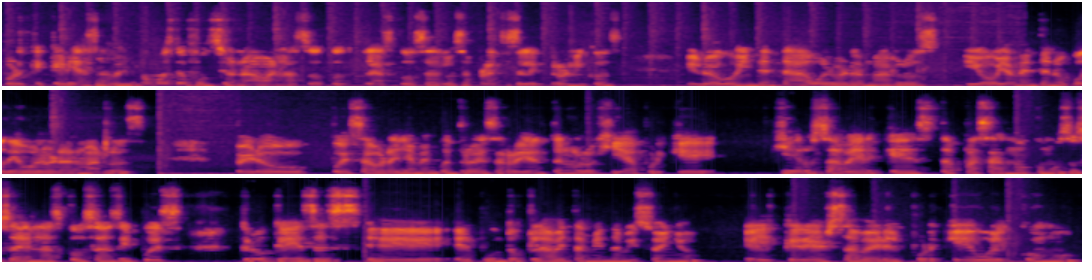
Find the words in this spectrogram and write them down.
porque quería saber cómo se funcionaban las, las cosas, los aparatos electrónicos, y luego intentaba volver a armarlos, y obviamente no podía volver a armarlos, pero pues ahora ya me encuentro desarrollando tecnología porque quiero saber qué está pasando, cómo suceden las cosas, y pues creo que ese es eh, el punto clave también de mi sueño, el querer saber el por qué o el cómo,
